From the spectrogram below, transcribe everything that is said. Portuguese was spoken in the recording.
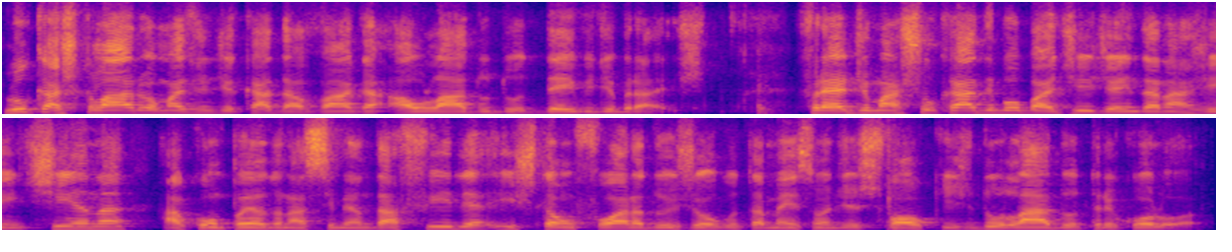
Lucas Claro é o mais indicado à vaga ao lado do David Braz. Fred machucado e Bobadilla ainda na Argentina, acompanhando o nascimento da filha, estão fora do jogo também, são desfalques do lado tricolor.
